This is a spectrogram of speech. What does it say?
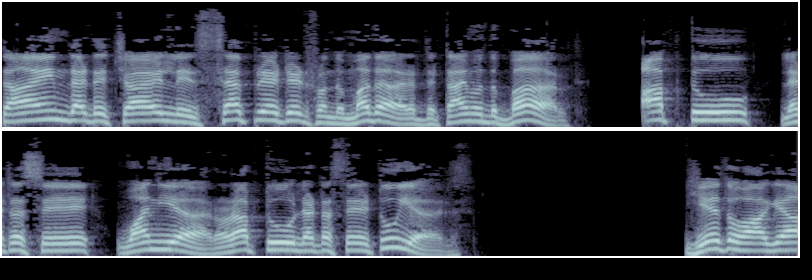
time that a child is separated from the mother at the time of the birth up to let's say one year اور up to let's say two years یہ تو آ گیا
